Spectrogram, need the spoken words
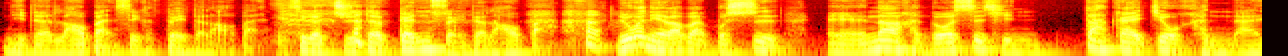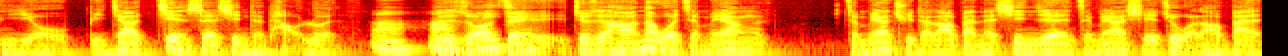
你的老板是一个对的老板，是个值得跟随的老板。如果你的老板不是，诶，那很多事情大概就很难有比较建设性的讨论。嗯，就是说，对，就是好，那我怎么样？怎么样取得老板的信任？怎么样协助我老板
